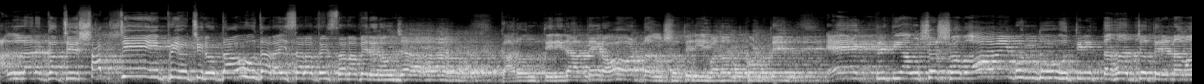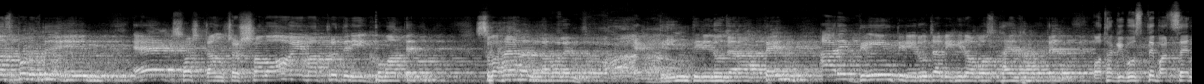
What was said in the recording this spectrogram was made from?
আল্লাহর কাছে সবচেয়ে প্রিয় ছিল দাউদ আলাই সালামের রোজা। কারণ তিনি রাতের অর্ধাংশ তিনি ইবাদত করতেন। এক তৃতীয়াংশ সময় বন্ধু, তিনি তাহাজ্জতের নামাজ পড়তেন। এক ষষ্ঠাংশ সময় মাত্র তিনি ঘুমাতেন। বলেন তিনি রোজা রাখতেন তিনি অবস্থায় কথা কি বুঝতে পারছেন?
